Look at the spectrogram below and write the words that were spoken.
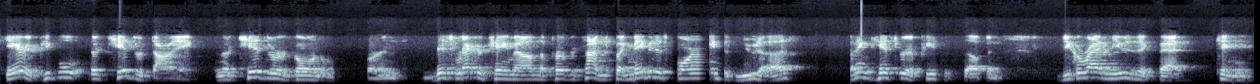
scary. People, their kids were dying, and their kids were going to war. And this record came out in the perfect time. It's like maybe this quarantine is new to us. I think history repeats itself, and you can write music that can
